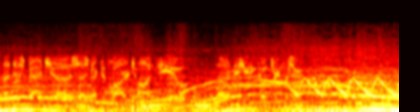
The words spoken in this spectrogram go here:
Uh, dispatch, uh, suspect at large on view. Uh, initiating code 3%.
